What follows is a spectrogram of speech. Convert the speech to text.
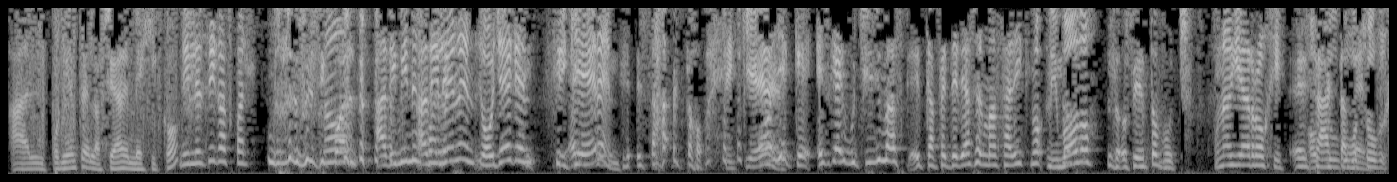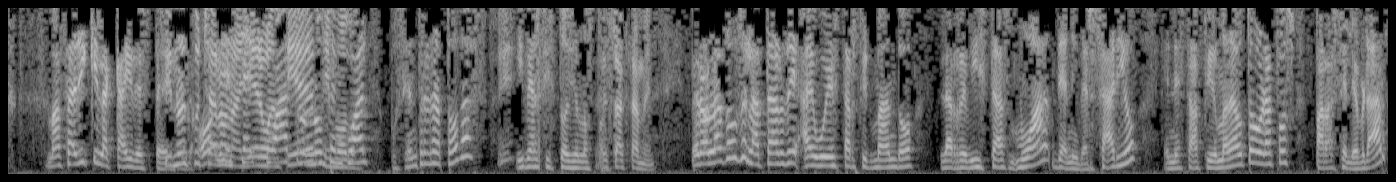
al poniente de la Ciudad de México. Ni les digas cuál. No les voy a decir No. cuál. Adivinen cuál. Adivinen o lleguen, si eh, quieren. Exacto. Si quieren. Oye, que es que hay muchísimas eh, cafeterías en Mazarik. No, ni modo. Lo siento mucho. Una guía roji. O su- Exactamente. o su- Mazarik y la calle de Espera. Si no escucharon hay ayer o cuatro, antier, no sé en cuál, pues entren a todas Sí. y vean si estoy o no estoy. Exactamente. Pero a las 2 de la tarde ahí voy a estar firmando las revistas MOA de aniversario en esta firma de autógrafos para celebrar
